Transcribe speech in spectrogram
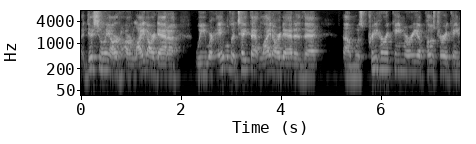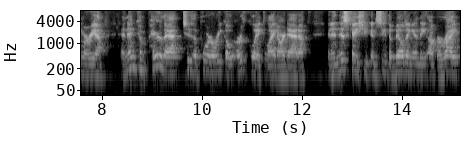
Additionally, our, our LiDAR data, we were able to take that LiDAR data that um, was pre-Hurricane Maria, post-Hurricane Maria, and then compare that to the Puerto Rico earthquake LiDAR data. And in this case, you can see the building in the upper right.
